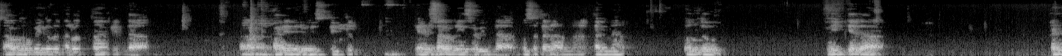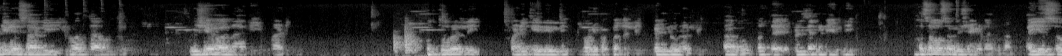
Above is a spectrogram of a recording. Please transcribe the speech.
ಸಾವಿರದ ಒಂಬೈನೂರ ನಲವತ್ನಾಲ್ಕರಿಂದ ಕಾರ್ಯನಿರ್ವಹಿಸುತ್ತಿದ್ದು, ಎರಡ್ ಸಾವಿರದ ಇಸವಿಯಿಂದ ಹೊಸತನವನ್ನ ತನ್ನ ಒಂದು ನಿತ್ಯದ ಕಂಟಿನ್ಯೂಸ್ ಆಗಿ ಇರುವಂತಹ ಒಂದು ವಿಷಯವನ್ನಾಗಿ ಮಾಡಿ ಪುತ್ತೂರಲ್ಲಿ, ಮಡಿಕೇರಿಯಲ್ಲಿ ಗೋಣಿಕೊಪ್ಪದಲ್ಲಿ ಬೆಂಗಳೂರಲ್ಲಿ ಹಾಗೂ ಮತ್ತೆ ಬೆಳ್ತಂಗಡಿಯಲ್ಲಿ ಹೊಸ ಹೊಸ ವಿಷಯಗಳನ್ನ ಐ ಎಸ್ ಒ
